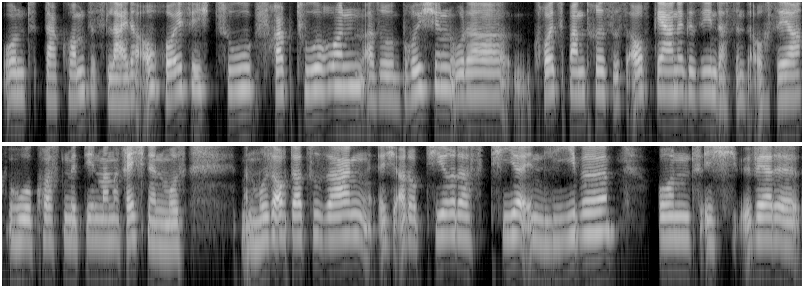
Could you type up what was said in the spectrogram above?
und da kommt es leider auch häufig zu Frakturen, also Brüchen oder Kreuzbandriss ist auch gerne gesehen. Das sind auch sehr hohe Kosten, mit denen man rechnen muss. Man muss auch dazu sagen, ich adoptiere das Tier in Liebe und ich werde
